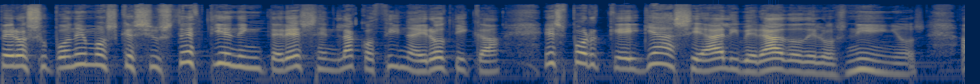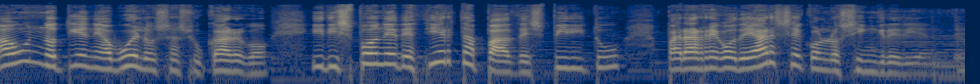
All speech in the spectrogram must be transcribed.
Pero suponemos que si usted tiene interés en la cocina erótica es porque ya se ha liberado de los niños, aún no tiene abuelos a su cargo y dispone de cierta paz de espíritu para regodearse con los ingredientes.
